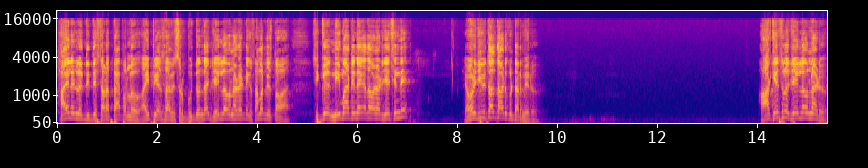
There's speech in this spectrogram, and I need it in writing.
హాయిలాండ్లో దిద్దిస్తాడు ఆ పేపర్లో ఐపీఎస్ ఆఫీసర్ బుద్ధుందా? జైల్లో ఉన్నాడంటే ఇక సమర్థిస్తావా? సిగ్గు నీ మాటనే కదా వాడు చేసింది? ఎవడి జీవితాలతో ఆడుకుంటారు మీరు? ఆ కేసులో జైల్లో ఉన్నాడు.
